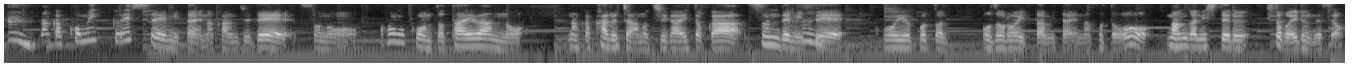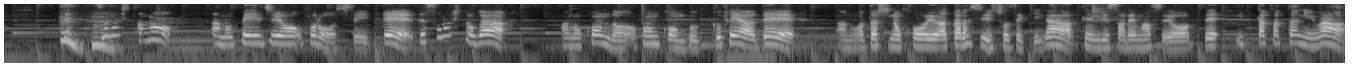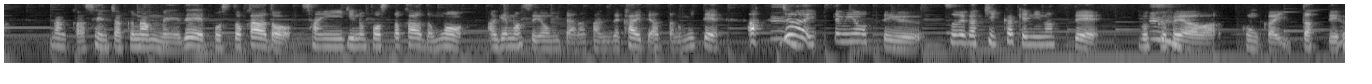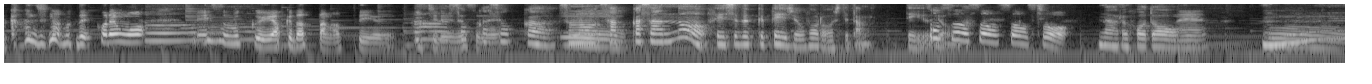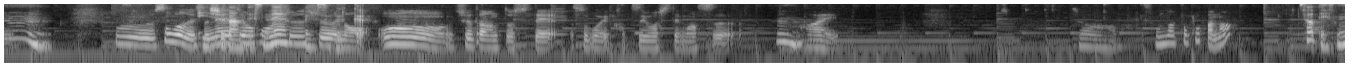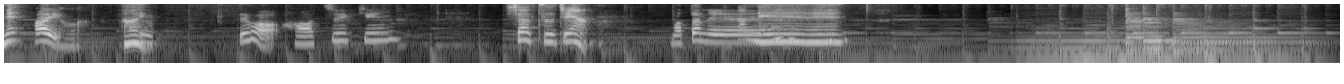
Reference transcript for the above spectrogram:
うん、なんかコミックエッセイみたいな感じでその香港と台湾のなんかカルチャーの違いとか住んでみて、こういうこと驚いたみたいなことを漫画にしてる人がいるんですよ。で、うんうん、その人のあのページをフォローしていてでその人があの今度香港ブックフェアであの私のこういう新しい書籍が展示されますよって言った方にはなんか先着何名でポストカードサイン入りのポストカードもあげますよみたいな感じで書いてあったのを見てあじゃあ行ってみようっていうそれがきっかけになってブックフェアは今回行ったっていう感じなので、これも Facebook 役立ったなっていう一例ですね。そっかそっか、その作家さんの Facebook ページをフォローしてたっていうような。そうそうそうそうなるほど。ね、うんうん、そうですね。手段ですね。収集の、うん、手段としてすごい活用してます。うん、はい。じゃあそんなとこかな？そうですね。はい。はい。うんでは、八金。下次见。またねまたね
